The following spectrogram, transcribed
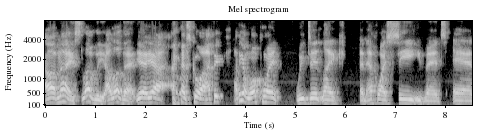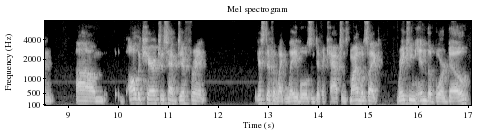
Oh, nice, lovely. I love that. Yeah, yeah, that's cool. I think I think at one point we did like an FYC event and um, all the characters had different, I guess, different like labels and different captions. Mine was like raking in the Bordeaux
